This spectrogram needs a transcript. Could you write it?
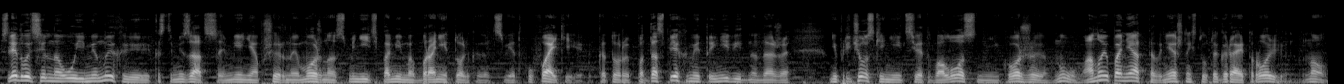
Следовательно, у именных и кастомизация менее обширная можно сменить помимо брони только цвет фуфайки, который под доспехами-то и не видно даже. Ни прически, ни цвет волос, ни кожи. Ну, оно и понятно, внешность тут играет роль, но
